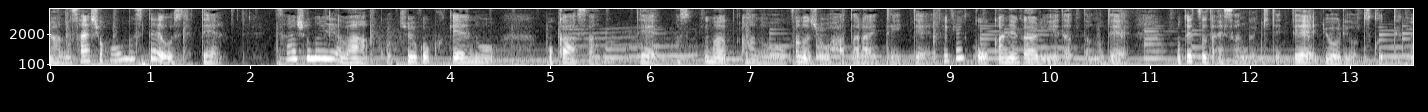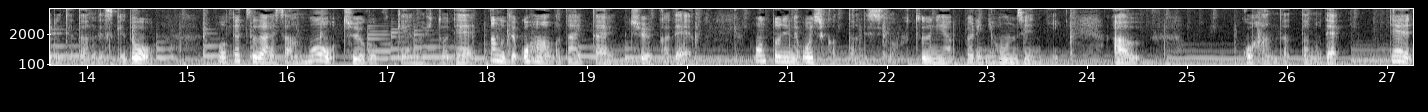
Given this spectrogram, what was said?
あの最初ホームステイをしてて最初の家はこう中国系のお母さんで、まあ、あの彼女は働いていてで結構お金がある家だったのでお手伝いさんが来てて料理を作ってくれてたんですけどお手伝いさんも中国系の人でなのでご飯は大体中華で本当にね美味しかったんですよ。普通にやっぱり日本人に合うご飯だったので。で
